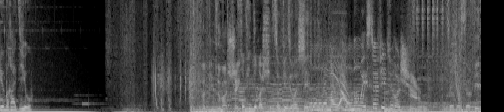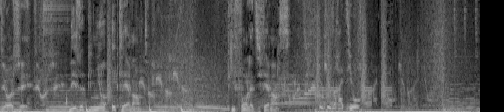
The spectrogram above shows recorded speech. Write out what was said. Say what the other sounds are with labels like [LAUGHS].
Cube Radio. Sophie Durocher. Sophie Durocher. Sophie Durocher. Mon nom est Sophie Durocher. Sophie Durocher. Des opinions éclairantes qui font la différence. Cube Radio.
